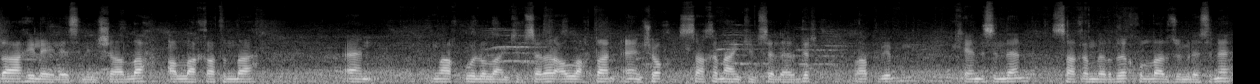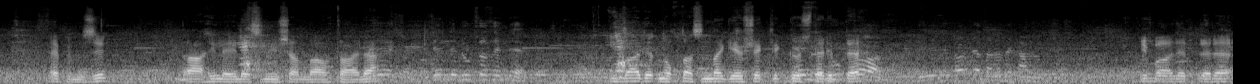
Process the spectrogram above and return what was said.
dahil eylesin inşallah. Allah katında en makbul olan kimseler Allah'tan en çok sakınan kimselerdir. Rabbim kendisinden sakındırdığı kullar zümresine hepimizi dahil eylesin inşallah Teala. İbadet noktasında gevşeklik gösterip de ibadetlere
